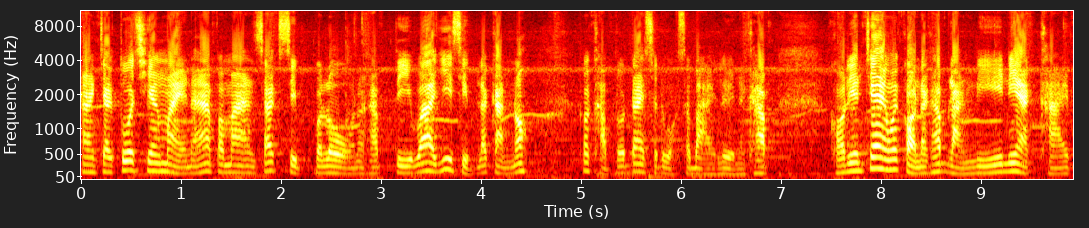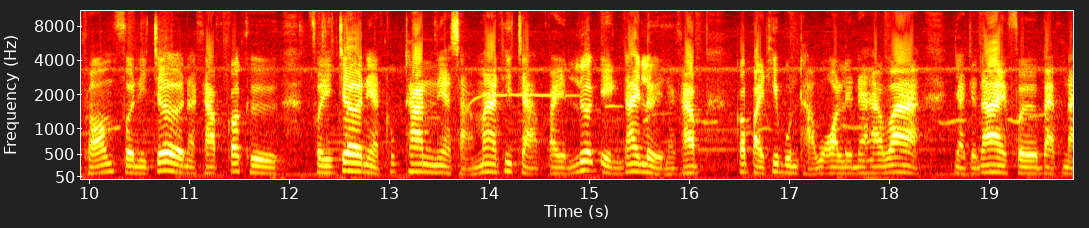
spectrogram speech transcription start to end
ห่างจากตัวเชียงใหม่นะฮะประมาณสัก 10กิโลนะครับตีว่า 20 แล้วกันเนาะก็ขับรถได้สะดวกสบายเลยนะครับ ขอเรียนแจ้งไว้ก่อนนะครับ หลังนี้เนี่ยขายพร้อมเฟอร์นิเจอร์นะครับก็คือเฟอร์นิเจอร์เนี่ยทุกท่านเนี่ยสามารถที่จะไปเลือกเองได้เลยนะครับก็ไปที่บุญถาวรเลยนะฮะว่า อยากจะได้เฟอร์แบบไหน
